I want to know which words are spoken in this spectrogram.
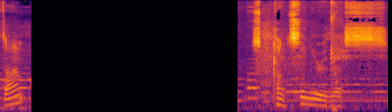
Next time. Let's continue this.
